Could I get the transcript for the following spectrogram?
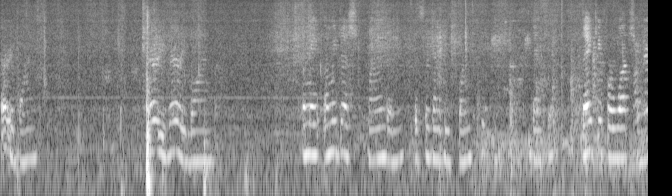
Very boring. Very, very boring. Let me let me just land and this is gonna be fun. Thank you. Thank you for watching.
